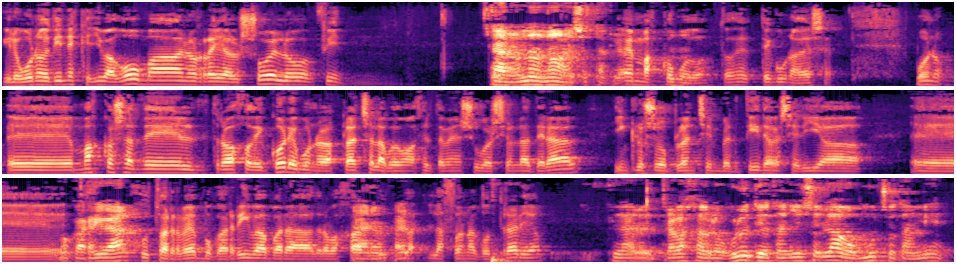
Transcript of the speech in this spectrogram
Y lo bueno que tiene es que lleva goma, no raya al suelo, en fin. Claro, no, no, eso está claro. Es más cómodo, entonces tengo una de esas. Bueno, eh, más cosas del trabajo de core. Bueno, las planchas las podemos hacer también en su versión lateral, incluso plancha invertida, que sería eh, boca arriba. Justo al revés, boca arriba para trabajar La, zona contraria. Claro, trabaja los glúteos, yo eso lo hago mucho también.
